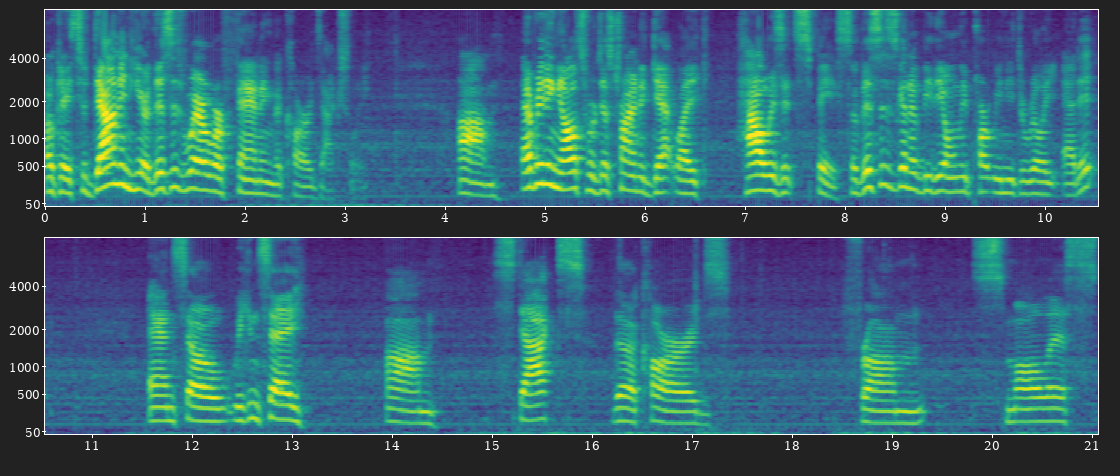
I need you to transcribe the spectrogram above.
Okay, so down in here, this is where we're fanning the cards, actually. Um, everything else, we're just trying to get, like, how is it spaced? So this is going to be the only part we need to really edit. And so we can say um, stacks the cards from smallest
